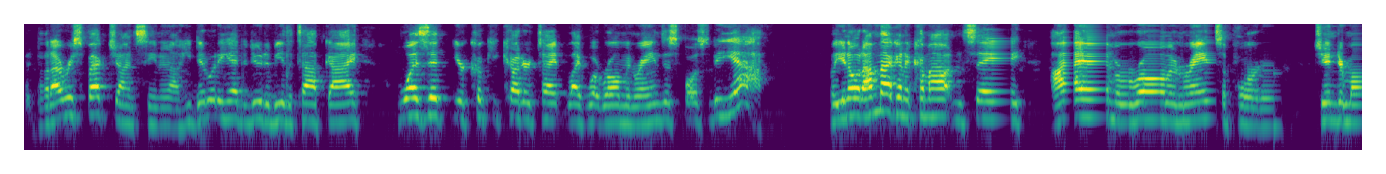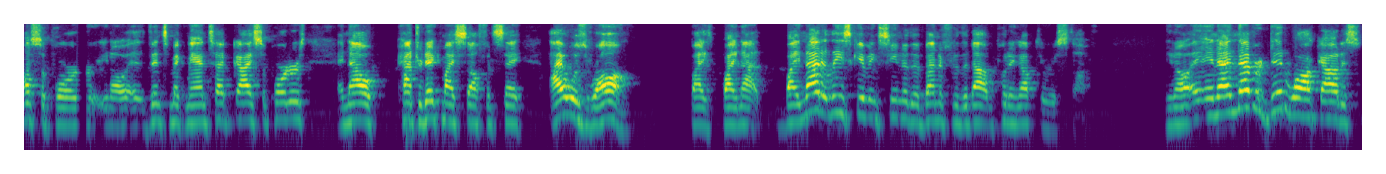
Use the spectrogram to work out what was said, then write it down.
But, but I respect John Cena now. He did what he had to do to be the top guy. Was it your cookie cutter type like what Roman Reigns is supposed to be? Yeah. But you know what? I'm not going to come out and say I am a Roman Reigns supporter, Jinder Mahal supporter, you know, Vince McMahon type guy supporters, and now contradict myself and say I was wrong by by not by not at least giving Cena the benefit of the doubt and putting up to his stuff. You know, and I never did walk out as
